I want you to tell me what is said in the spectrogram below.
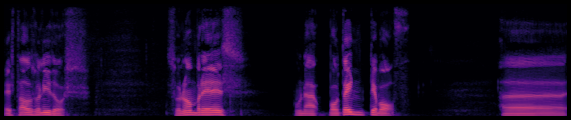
Estados Unidos. Su nombre es una potente voz. Eh,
